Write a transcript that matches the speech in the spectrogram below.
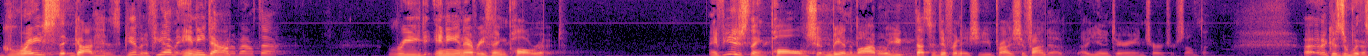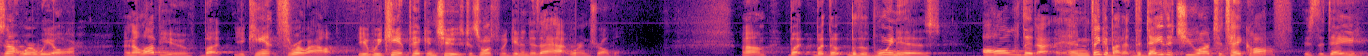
grace that God has given. If you have any doubt about that, read any and everything Paul wrote. If you just think Paul shouldn't be in the Bible, you, that's a different issue. You probably should find a, a Unitarian church or something. Uh, because that's not where we are. And I love you, but you can't throw out, we can't pick and choose, because once we get into that, we're in trouble. Um, but, but, the, but the point is, all that I, and think about it the day that you are to take off is the day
